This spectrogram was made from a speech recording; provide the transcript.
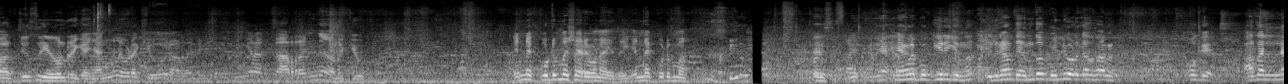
പർച്ചേസ് ചെയ്തുകൊണ്ടിരിക്കുക ഞങ്ങൾ ഇവിടെ ക്യൂവിലാണ് ഇങ്ങനെ കറങ്ങാണ് ക്യൂ എന്നെ കുടുംബ ശരവണായത് എന്നെ കുടുംബ. ഞങ്ങൾ പൊക്കിയിരിക്കുന്നു. ഇതിനകത്ത് എന്തോ ബില്ല് കൊടുക്കാൻ സാധനം. ഓക്കെ അതല്ല.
